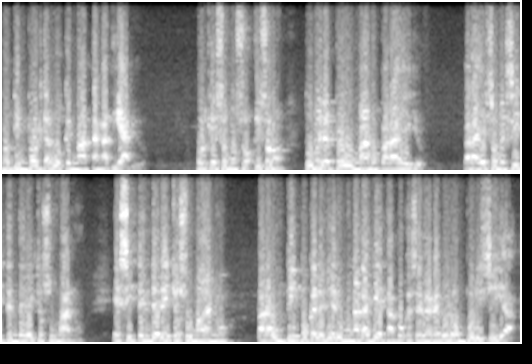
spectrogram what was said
No te importan los que matan a diario. Porque eso no son, eso no, tú no eres pro-humano para ellos. Para eso no existen derechos humanos. Existen derechos humanos para un tipo que le dieron una galleta porque se le reveló a un policía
